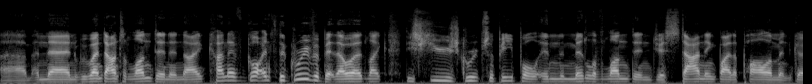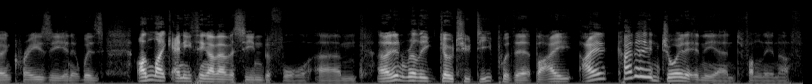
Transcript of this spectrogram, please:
Um, and then we went down to London and I kind of got into the groove a bit. There were like these huge groups of people in the middle of London just standing by the Parliament going crazy, and it was unlike anything I've ever seen before. Um, and I didn't really go too deep with it, but I I kind of enjoyed it in the end. Funnily enough.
